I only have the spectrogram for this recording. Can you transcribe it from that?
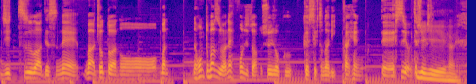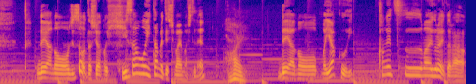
実はですね、まあちょっとあのーまあ、本当まずはね、本日はあの収録欠席となり、大変、えー失礼をいたしましいえいえはい、た。で、あのー実は私、あの、膝を痛めてしまいましてね。はい、で、あのーまあ、約1ヶ月前ぐらいから、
